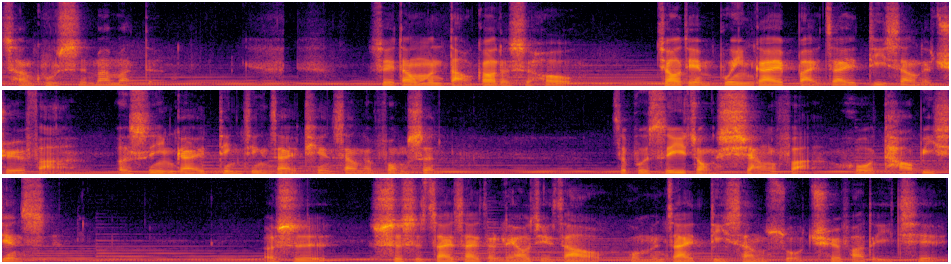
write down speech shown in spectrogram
仓库是满满的。所以，当我们祷告的时候，焦点不应该摆在地上的缺乏，而是应该定睛在天上的丰盛。这不是一种想法或逃避现实，而是实实在在的了解到我们在地上所缺乏的一切，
